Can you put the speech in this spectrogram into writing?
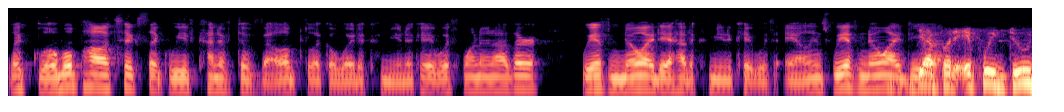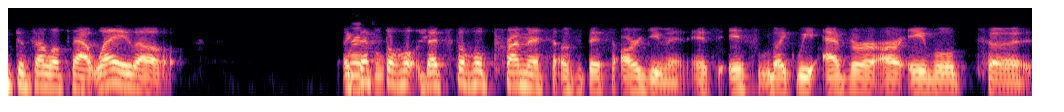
like global politics like we've kind of developed like a way to communicate with one another we have no idea how to communicate with aliens we have no idea yeah but if we do develop that way though like right, that's the whole that's the whole premise of this argument is if like we ever are able to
